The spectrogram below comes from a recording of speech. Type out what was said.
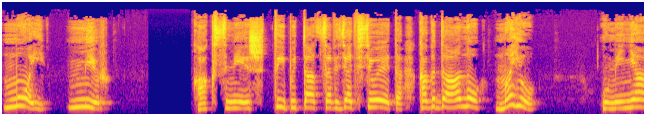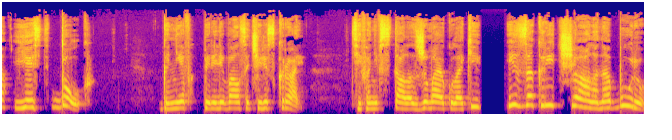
Мой мир! Как смеешь ты пытаться взять все это, когда оно мое? У меня есть долг. Гнев переливался через край. Тифани встала, сжимая кулаки, и закричала на бурю,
